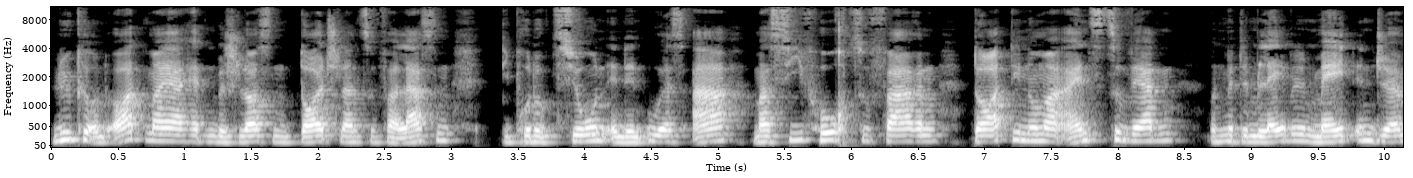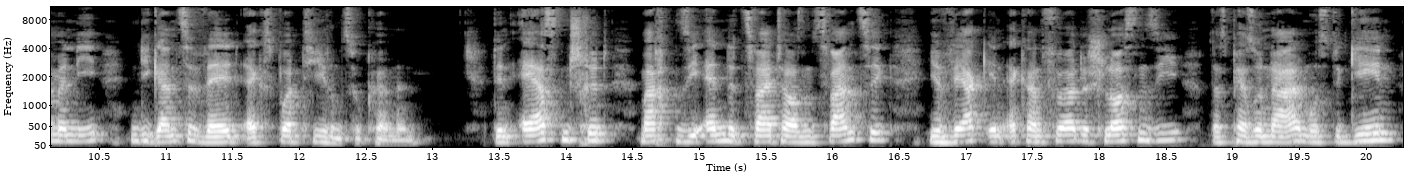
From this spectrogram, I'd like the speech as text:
Lüke und Ortmeier hätten beschlossen, Deutschland zu verlassen, die Produktion in den USA massiv hochzufahren, dort die Nummer eins zu werden und mit dem Label Made in Germany in die ganze Welt exportieren zu können. Den ersten Schritt machten sie Ende 2020, ihr Werk in Eckernförde schlossen sie, das Personal musste gehen,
